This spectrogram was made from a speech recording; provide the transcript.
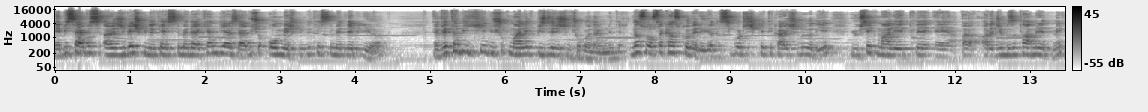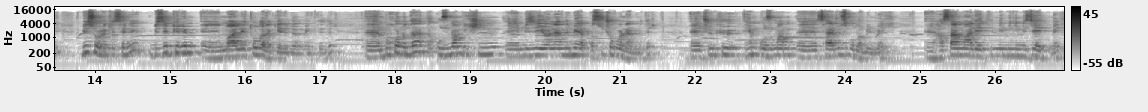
E, bir servis aracı 5 günde teslim ederken diğer servis 15 günde teslim edilebiliyor. E, ve tabii ki düşük maliyet bizler için çok önemlidir. Nasıl olsa kasko veriyor ya da sigorta şirketi karşılıyor diye yüksek maliyetli e, aracımızı tamir etmek bir sonraki sene bize prim e, maliyeti olarak geri dönmektedir. E, bu konuda uzman bir kişinin e, bize yönlendirme yapması çok önemlidir. E, çünkü hem uzman e, servis bulabilmek, e, hasar maliyetini minimize etmek,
